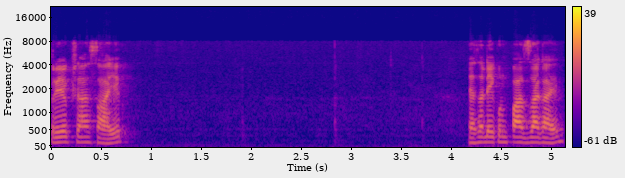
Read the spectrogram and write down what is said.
प्रयोगशाळा सहाय्यक. यासाठी एकूण पाच जागा आहेत.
